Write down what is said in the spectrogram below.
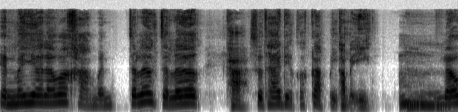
เห็นมาเยอะแล้วว่าค่ะเหมือนจะเลิกจะเลิกค่ะ สุดท้ายเดี๋ยวก็กลับไปกลับไปอีก อืมอืมแล้ว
